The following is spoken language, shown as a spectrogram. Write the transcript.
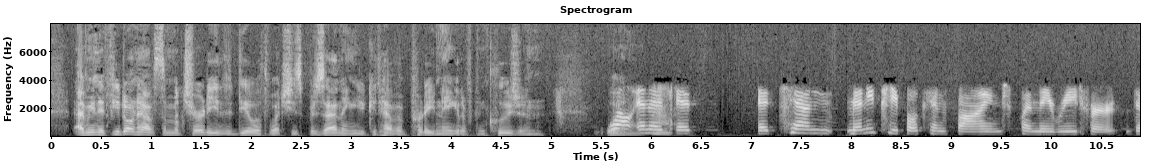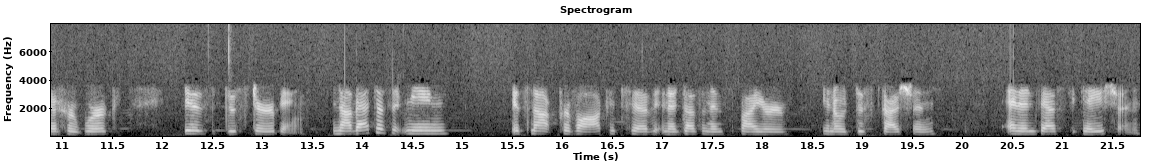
I mean, if you don't have some maturity to deal with what she's presenting, you could have a pretty negative conclusion. Well, and it, it it can many people can find when they read her that her work is disturbing. Now that doesn't mean it's not provocative and it doesn't inspire, you know, discussion and investigation.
